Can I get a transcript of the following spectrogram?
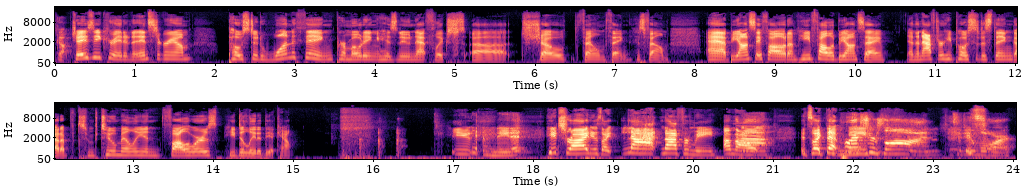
Go. Jay Z created an Instagram, posted one thing promoting his new Netflix uh, show film thing, his film. Uh, Beyonce followed him. He followed Beyonce. And then after he posted his thing, got up to 2 million followers, he deleted the account. he, Didn't need it. he tried. He was like, nah, not for me. I'm out. It's like that meme. Pressure's on to do It's- more.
